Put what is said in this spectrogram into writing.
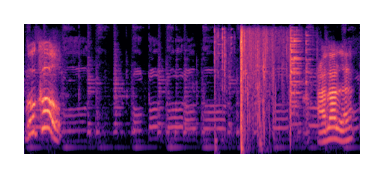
Goku. Helal.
